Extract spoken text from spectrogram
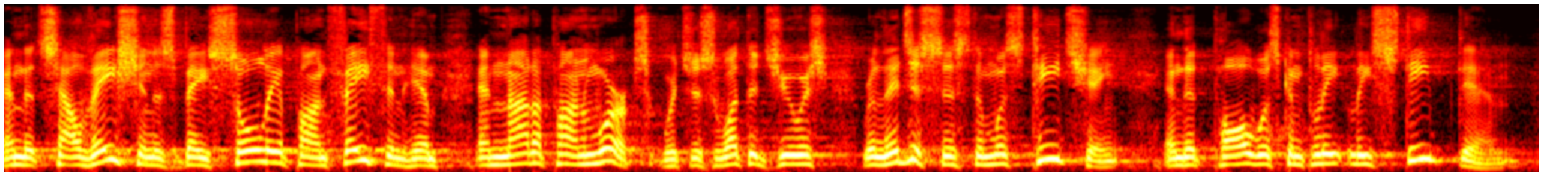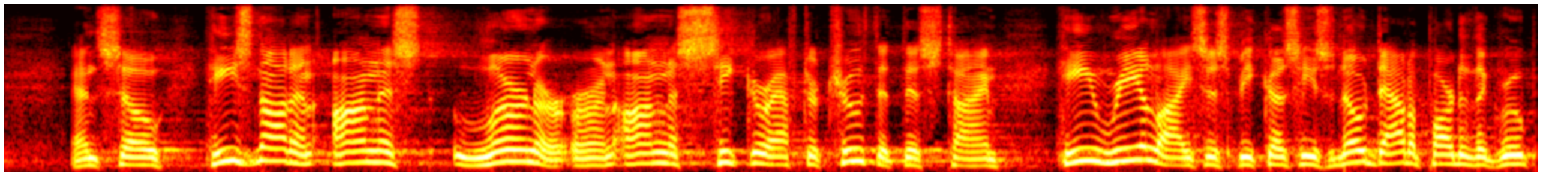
And that salvation is based solely upon faith in him and not upon works, which is what the Jewish religious system was teaching and that Paul was completely steeped in. And so he's not an honest learner or an honest seeker after truth at this time. He realizes because he's no doubt a part of the group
